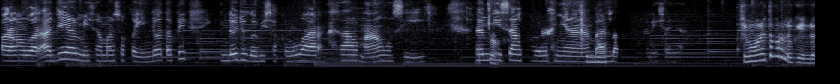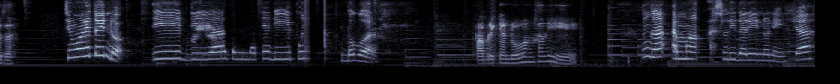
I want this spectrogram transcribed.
orang luar aja yang bisa masuk ke Indo tapi Indo juga bisa keluar asal mau sih. Dan Loh. bisa ngolahnya bahan baku Indonesia nya Cimori itu produk Indo tuh Cimori itu Indo. Di dia tempatnya di Puncak di Bogor. Pabriknya doang kali enggak emang asli dari Indonesia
